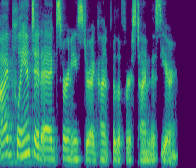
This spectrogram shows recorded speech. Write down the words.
I planted eggs for an Easter egg hunt for the first time this year.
